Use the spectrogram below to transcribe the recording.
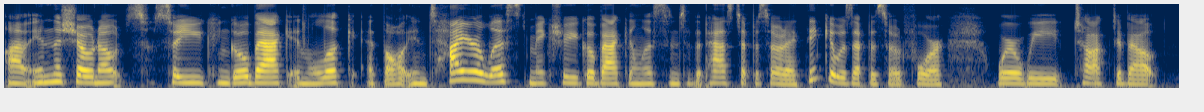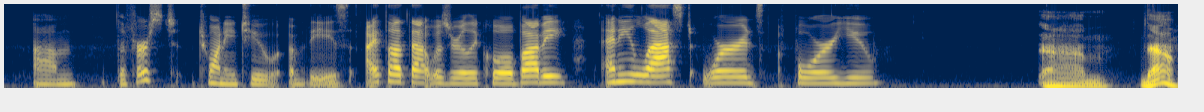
uh, in the show notes so you can go back and look at the entire list. Make sure you go back and listen to the past episode. I think it was episode four where we talked about um, the first 22 of these. I thought that was really cool. Bobby, any last words for you? Um, no,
